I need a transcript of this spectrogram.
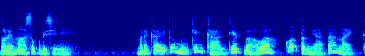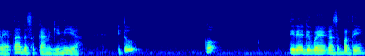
mulai masuk di sini. Mereka itu mungkin kaget bahwa kok ternyata naik kereta desekan gini ya. Itu kok tidak dibayangkan seperti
